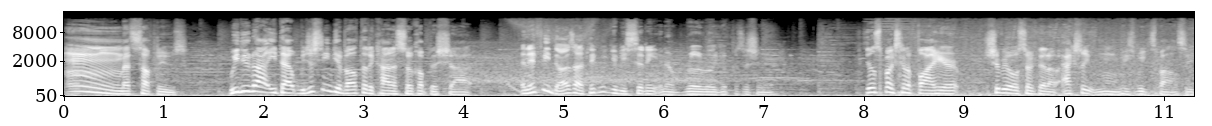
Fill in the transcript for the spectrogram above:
Mmm, that's tough news. We do not eat that. We just need Yveltal to kind of soak up this shot. And if he does, I think we could be sitting in a really, really good position here. Steel Spike's going to fly here. Should be able to soak that up. Actually, mm, he's weak to policy.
